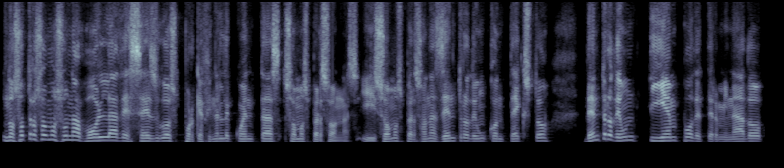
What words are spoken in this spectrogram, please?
nosotros somos una bola de sesgos porque a final de cuentas somos personas y somos personas dentro de un contexto, dentro de un tiempo determinado,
